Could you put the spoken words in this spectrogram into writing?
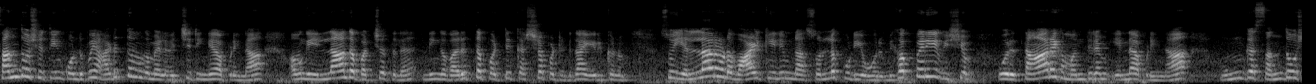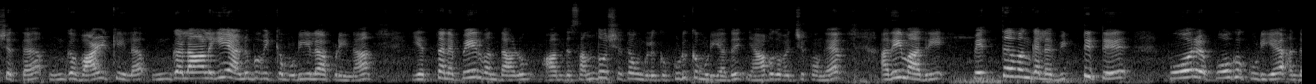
சந்தோஷத்தையும் கொண்டு போய் அடுத்தவங்க மேலே வச்சுட்டீங்க அப்படின்னா அவங்க இல்லாத பட்சத்தில் நீங்கள் வருத்தப்பட்டு கஷ்டப்பட்டுட்டு தான் இருக்கணும். ஸோ எல்லாரோட வாழ்க்கையிலும் நான் சொல்லக்கூடிய ஒரு மிகப்பெரிய விஷயம் ஒரு தாரக மந்திரம் என்ன அப்படின்னா உங்கள் சந்தோஷத்தை உங்கள் வாழ்க்கையில் உங்களாலேயே அனுபவிக்க முடியல அப்படின்னா எத்தனை பேர் வந்தாலும் அந்த சந்தோஷத்தை உங்களுக்கு கொடுக்க முடியாது. ஞாபகம் வச்சுக்கோங்க. அதே மாதிரி பெத்தவங்களை விட்டுட்டு போகிற போகக்கூடிய அந்த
